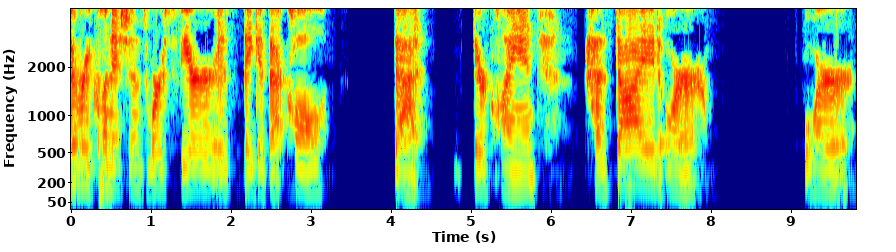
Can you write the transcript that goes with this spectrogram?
every clinician's worst fear is they get that call that their client has died or or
